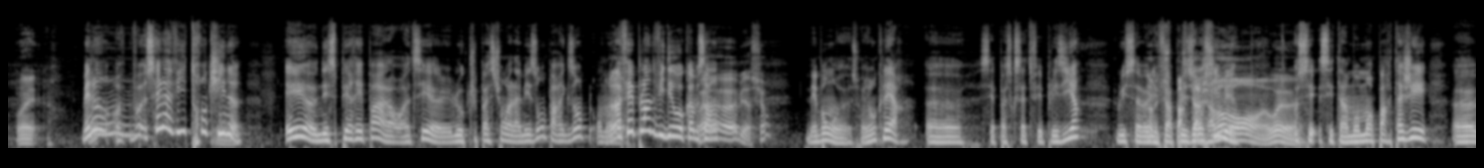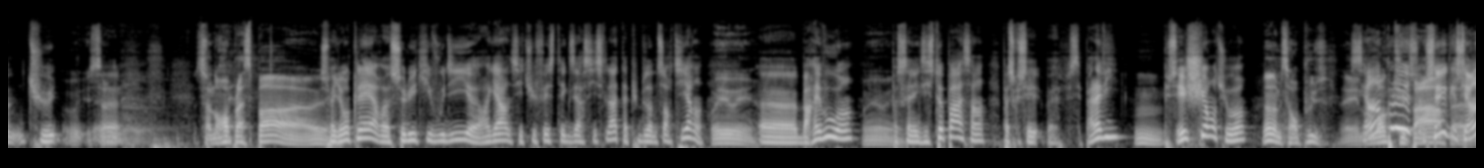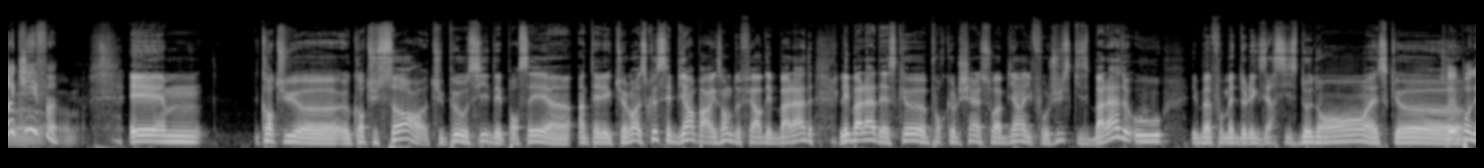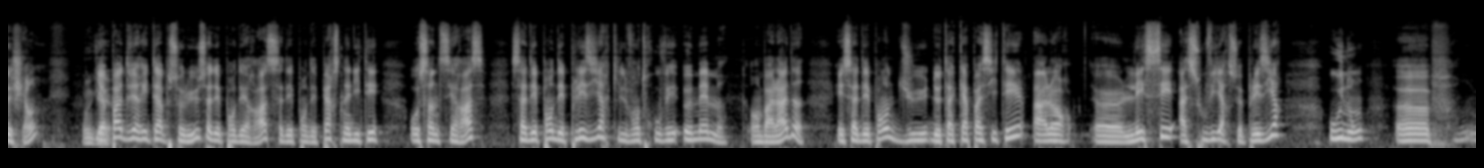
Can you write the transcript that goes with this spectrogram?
Mais non, euh, c'est la vie, tranquille. Et euh, n'espérez pas, alors tu sais, l'occupation à la maison par exemple, on en a fait plein de vidéos comme ça. Hein. bien sûr. Mais bon, euh, soyons clairs, euh, c'est parce que ça te fait plaisir. Lui, ça va Non, lui faire plaisir aussi. ouais, ouais. c'est un moment partagé. Euh, tu, Oui, ça, Euh, ne- ça ne remplace pas. ouais. Soyons clairs, celui qui vous dit, regarde, si tu fais cet exercice-là, t'as plus besoin de sortir, Oui, oui. barrez-vous, hein, parce que ça n'existe pas, ça, hein, parce que c'est bah, c'est pas la vie, Hmm. C'est chiant, tu vois. Non, non, mais c'est en plus. C'est un plus, c'est- un kiff. Et hum, quand tu, euh, quand tu sors, tu peux aussi dépenser euh, intellectuellement. Est-ce que c'est bien, par exemple, de faire des balades? Les balades, est-ce que pour que le chien soit bien, il faut juste qu'il se balade ou il ben, faut mettre de l'exercice dedans? Est-ce que. Ça dépend des chiens. Il n'y a pas de vérité absolue, ça dépend des races, ça dépend des personnalités au sein de ces races, ça dépend des plaisirs qu'ils vont trouver eux-mêmes en balade, et ça dépend du, de ta capacité à leur euh, laisser assouvir ce plaisir ou non. Euh,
